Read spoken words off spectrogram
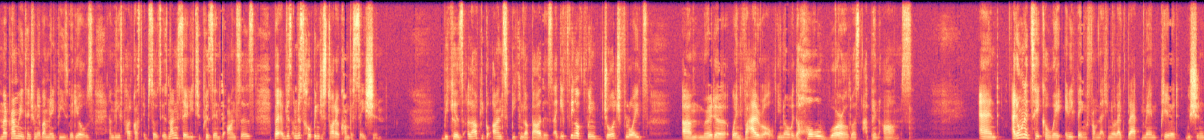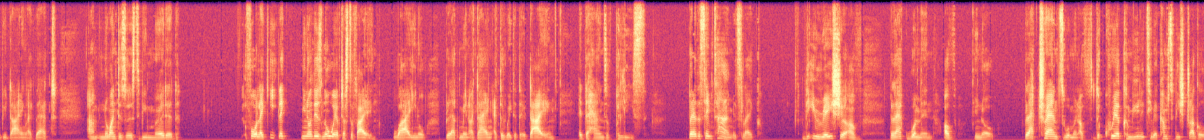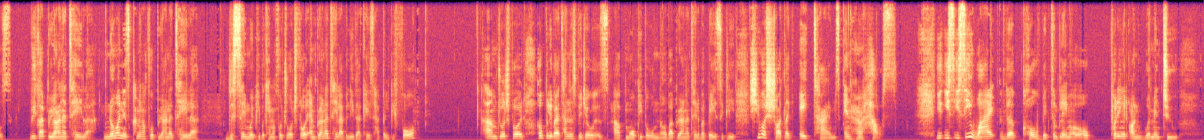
my primary intention whenever I make these videos and these podcast episodes is not necessarily to present the answers, but I'm just I'm just hoping to start a conversation. Because a lot of people aren't speaking about this. Like if you think of when George Floyd's um, murder went viral, you know, the whole world was up in arms. And I don't want to take away anything from that. You know, like black men, period, we shouldn't be dying like that. Um, no one deserves to be murdered for like like you know there's no way of justifying why you know black men are dying at the rate that they're dying at the hands of police but at the same time it's like the erasure of black women of you know black trans women of the queer community when it comes to these struggles we got Breonna Taylor no one is coming up for Breonna Taylor the same way people came up for George Floyd and Breonna Taylor I believe that case happened before um, George Floyd. Hopefully, by the time this video is up, more people will know about Breonna Taylor. But basically, she was shot like eight times in her house. You, you, you see why the whole victim blaming or, or putting it on women to,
